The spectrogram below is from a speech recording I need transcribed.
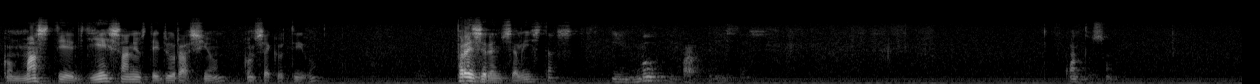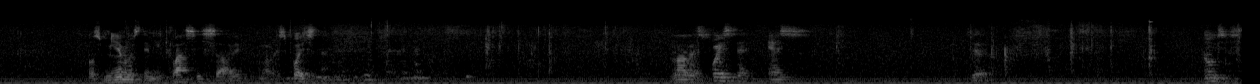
con más de 10 años de duración consecutivo, presidencialistas y multipartidistas, ¿cuántos son? Los miembros de mi clase saben la respuesta. La respuesta es. No existe.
